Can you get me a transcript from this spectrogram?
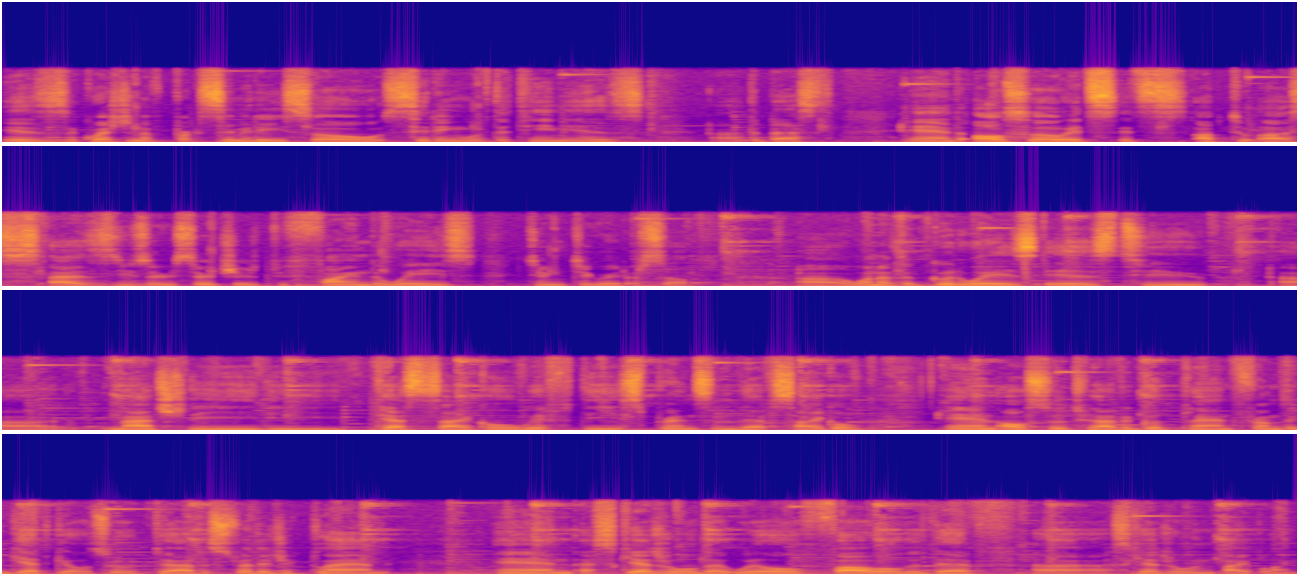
is a question of proximity, so sitting with the team is uh, the best. And also it's, it's up to us as user researchers to find the ways to integrate ourselves. Uh, one of the good ways is to uh, match the, the test cycle with the sprints and dev cycle and also to have a good plan from the get-go. So to have a strategic plan and a schedule that will follow the dev uh, schedule and pipeline.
